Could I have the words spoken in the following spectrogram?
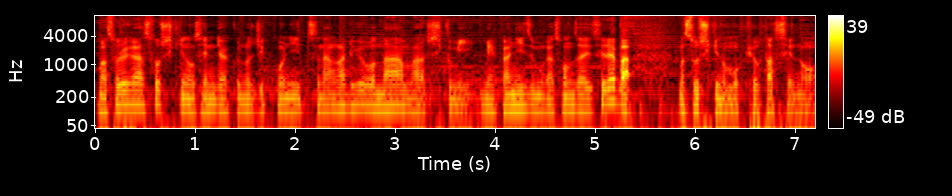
まあ、それが組織の戦略の実行につながるような、まあ、仕組みメカニズムが存在すれば、まあ、組織の目標達成の、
